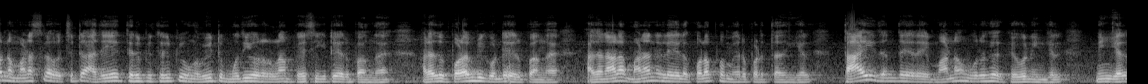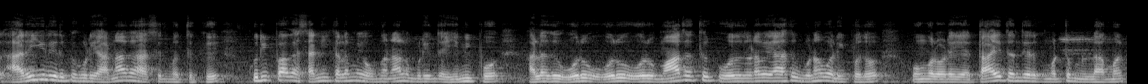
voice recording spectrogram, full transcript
ஒன்று மனசில் வச்சுட்டு அதையே திருப்பி திருப்பி உங்கள் வீட்டு முதியோர்கள்லாம் பேசிக்கிட்டே இருப்பாங்க அல்லது புலம்பிக் கொண்டே இருப்பாங்க. அதனால் மனநிலையில் குழப்பம் ஏற்படுத்தாதீங்கள் தாய் தந்தையரை மனம் உருக கவனிங்கள் நீங்கள் அருகில் இருக்கக்கூடிய அநாத ஆசிரமத்துக்கு குறிப்பாக சனிக்கிழமை உங்களால் முடிந்த இனிப்போ அல்லது ஒரு ஒரு ஒரு மாதத்திற்கு ஒரு தடவையாவது உணவு அளிப்பதோ உங்களுடைய தாய் தந்தையருக்கு மட்டும் இல்லாமல்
